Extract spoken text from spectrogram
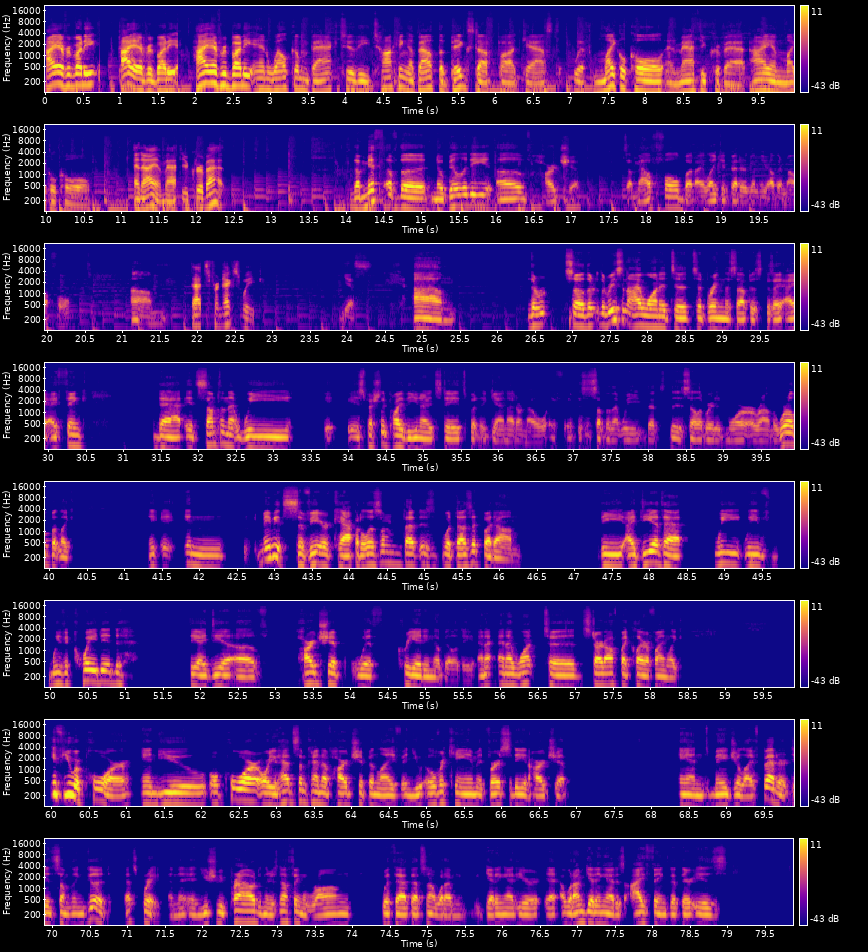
Hi, everybody. Hi, everybody. Hi, everybody, and welcome back to the Talking About the Big Stuff podcast with Michael Cole and Matthew Cravat. I am Michael Cole. And I am Matthew Cravat. The myth of the nobility of hardship. It's a mouthful, but I like it better than the other mouthful. Um, That's for next week. Yes. Um, the so the the reason I wanted to to bring this up is because I, I I think that it's something that we especially probably the United States, but again, I don't know if, if this is something that we that is celebrated more around the world, but like in maybe it's severe capitalism that is what does it, but um, the idea that we we've we've equated the idea of hardship with creating nobility. And I, and I want to start off by clarifying like if you were poor and you or poor or you had some kind of hardship in life and you overcame adversity and hardship and made your life better, did something good, that's great. And and you should be proud and there's nothing wrong with that. That's not what I'm getting at here. Eh, what I'm getting at is I think that there is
